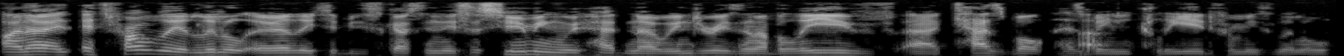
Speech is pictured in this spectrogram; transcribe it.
I know it's probably a little early to be discussing this, assuming we've had no injuries, and I believe uh, Casboult has Uh, been cleared from his little.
